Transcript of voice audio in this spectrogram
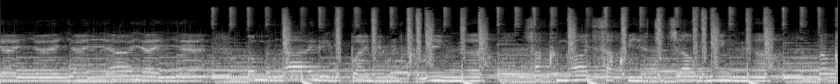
yeah yeah yeah yeah yeah yeah បំមិនឡាយនេះបាយមានមិនគ្រីងណាសាក់ងាយសាក់វាទៅចៅវិញណាមកក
